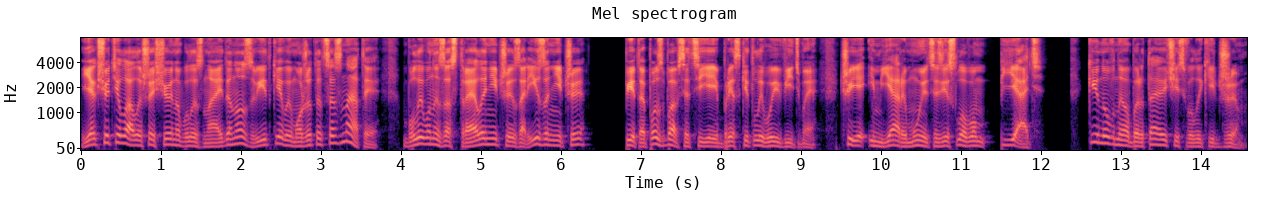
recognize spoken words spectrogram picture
Якщо тіла лише щойно були знайдено, звідки ви можете це знати? Були вони застрелені чи зарізані, чи. Піте позбався цієї брязкітливої відьми, чиє ім'я римується зі словом п'ять, кинув, не обертаючись, великий Джим.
